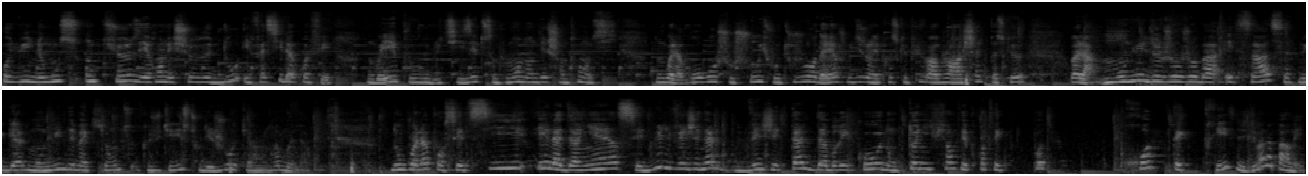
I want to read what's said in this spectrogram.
produit une mousse onctueuse et rend les cheveux doux et faciles à coiffer. Donc vous voyez, vous pouvez l'utiliser tout simplement dans des shampoings aussi. Donc voilà, gros gros chouchou, il faut toujours, d'ailleurs je vous dis j'en ai presque plus, il que j'en rachète parce que Voilà, mon huile de jojoba et ça, ça m'égale mon huile démaquillante que j'utilise tous les jours et qui est un vrai bonheur. Donc voilà pour celle-ci. Et la dernière, c'est l'huile végétale, végétale d'abricot, donc tonifiante et protectrice. J'ai du mal à parler.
